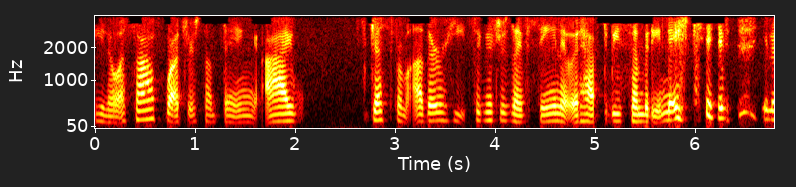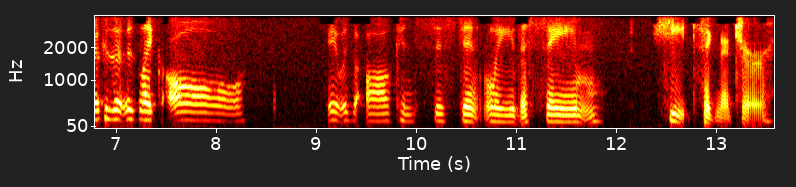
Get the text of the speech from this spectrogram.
you know, a Sasquatch or something, I just from other heat signatures I've seen, it would have to be somebody naked, you know, because it was like all, it was all consistently the same heat signature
